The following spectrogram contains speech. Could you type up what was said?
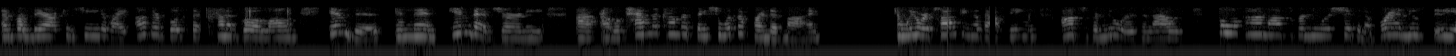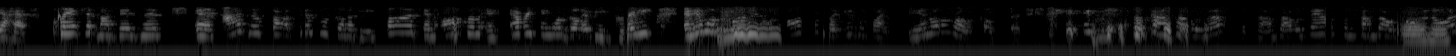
And from there, I continued to write other books that kind of go along in this. And then in that journey, uh, I was having a conversation with a friend of mine, and we were talking about being entrepreneurs, and I was full time entrepreneurship in a brand new city. I had planted my business, and I just thought this was going to be fun and awesome, and everything was going to be great. And it was fun, it was awesome, but it was like being on a roller coaster. sometimes I was up, sometimes I was down, sometimes I was holding mm-hmm. on,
